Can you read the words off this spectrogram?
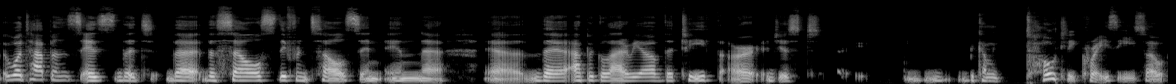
what happens is that the the cells, different cells in in uh, uh, the apical area of the teeth are just becoming totally crazy. So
